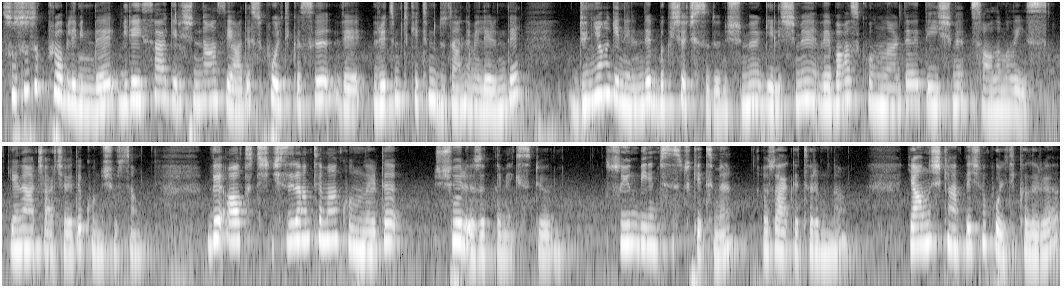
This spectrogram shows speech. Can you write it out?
Susuzluk probleminde bireysel girişimden ziyade su politikası ve üretim tüketim düzenlemelerinde dünya genelinde bakış açısı dönüşümü, gelişimi ve bazı konularda değişimi sağlamalıyız. Genel çerçevede konuşursam. Ve altı çizilen temel konuları da şöyle özetlemek istiyorum. Suyun bilinçsiz tüketimi, özellikle tarımda, yanlış kentleşme politikaları,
